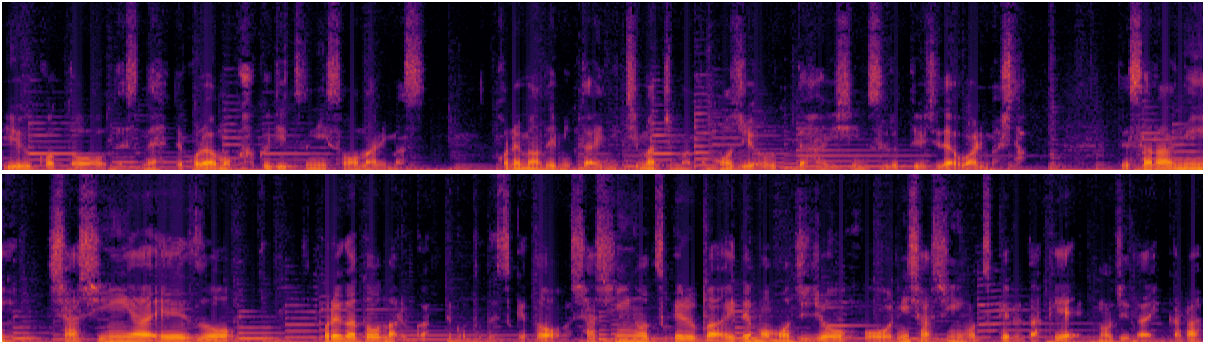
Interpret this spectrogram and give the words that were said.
いうことですね。で、これはもう確実にそうなります。これまでみたいにちまちまと文字を打って配信するっていう時代は終わりました。で、さらに写真や映像、これがどうなるかってことですけど、写真をつける場合でも文字情報に写真をつけるだけの時代から、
